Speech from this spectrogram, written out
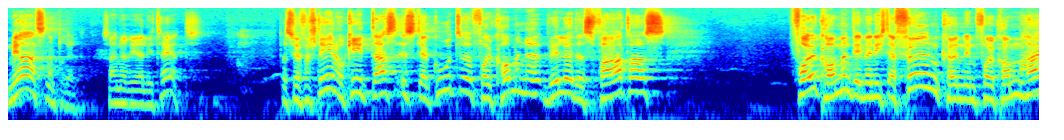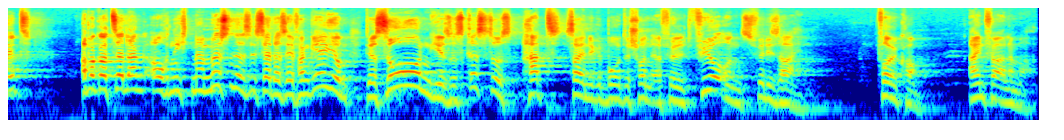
Mehr als eine Brille, seine Realität. Dass wir verstehen, okay, das ist der gute, vollkommene Wille des Vaters, vollkommen, den wir nicht erfüllen können in Vollkommenheit, aber Gott sei Dank auch nicht mehr müssen. Das ist ja das Evangelium. Der Sohn Jesus Christus hat seine Gebote schon erfüllt für uns, für die Sein. Vollkommen. Ein für alle Mal.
